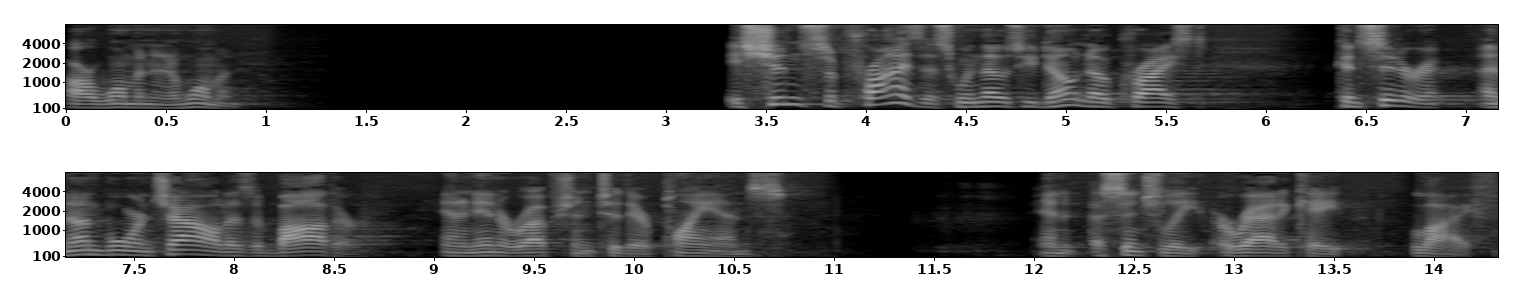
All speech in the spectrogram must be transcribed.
or a woman and a woman. It shouldn't surprise us when those who don't know Christ consider an unborn child as a bother and an interruption to their plans and essentially eradicate life.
